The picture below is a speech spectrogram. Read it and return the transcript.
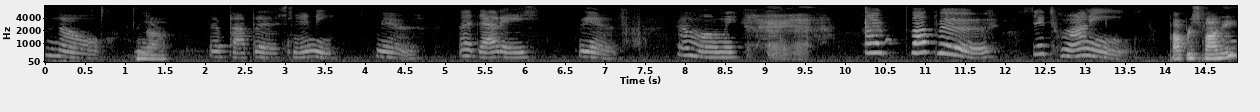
No, No. the Papa is Nanny. Popper's funny?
